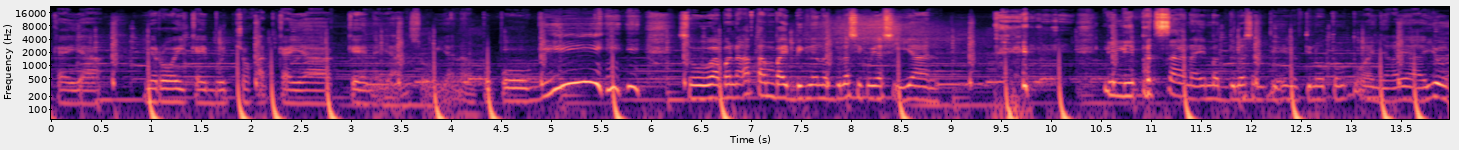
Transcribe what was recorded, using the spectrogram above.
kaya ni Roy, kay Butchok at kay ah, Ken. Ayan, so yan ang pupogi. so habang nakatambay, biglang nadulas si Kuya Sian. Lilipat sana ay madulas ang tin- tinutungtungan niya. Kaya yun,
